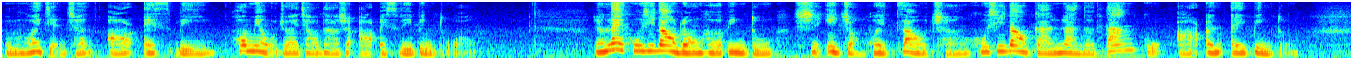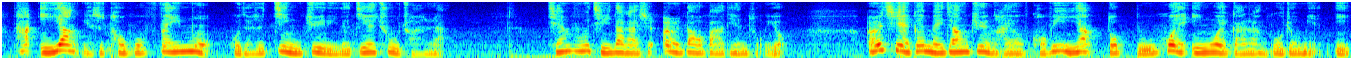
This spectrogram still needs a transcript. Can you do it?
我们会简称 RSV，后面我就会叫它是 RSV 病毒哦。人类呼吸道融合病毒是一种会造成呼吸道感染的单股 RNA 病毒，它一样也是透过飞沫或者是近距离的接触传染，潜伏期大概是二到八天左右。而且跟梅浆菌还有口鼻一样，都不会因为感染过就免疫，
